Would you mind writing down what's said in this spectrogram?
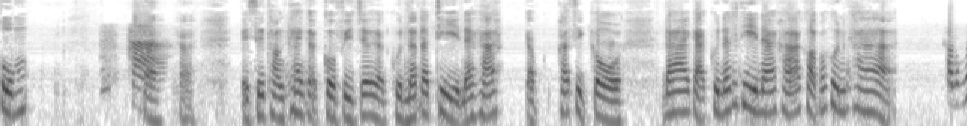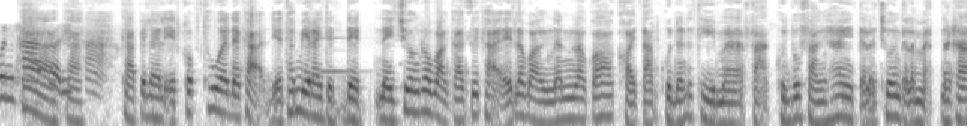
คุ้มค่ะค่ะค่ะไปซื้อทองแท่งกับโกฟิเจอร์กับคุณนัททีนะคะ กับคลาสสิโก ได้ค่ะคุณนัททีนะคะ ขอบพระคุณค่ะ ขอบพระคุณค่ะสวัสดีค่ะ ค่ะเป็นรายละเอียดครบถ้วนนะคะเดี๋ยวถ้ามีอะไรเด็ด ๆ ในช่วงระหว่างการซื้อขายระหว่างนั้นเราก็คอยตามคุณนัททีมาฝากคุณผู้ฟังให้แต่ละช่วงแต่ละแมตช์นะคะ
